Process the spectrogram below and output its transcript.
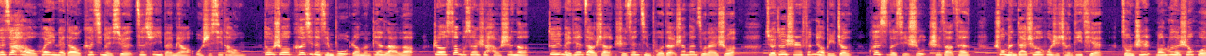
大家好，欢迎来到科技美学资讯一百秒，我是西彤。都说科技的进步让我们变懒了，这算不算是好事呢？对于每天早上时间紧迫的上班族来说，绝对是分秒必争。快速的洗漱、吃早餐、出门搭车或是乘地铁，总之，忙碌的生活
